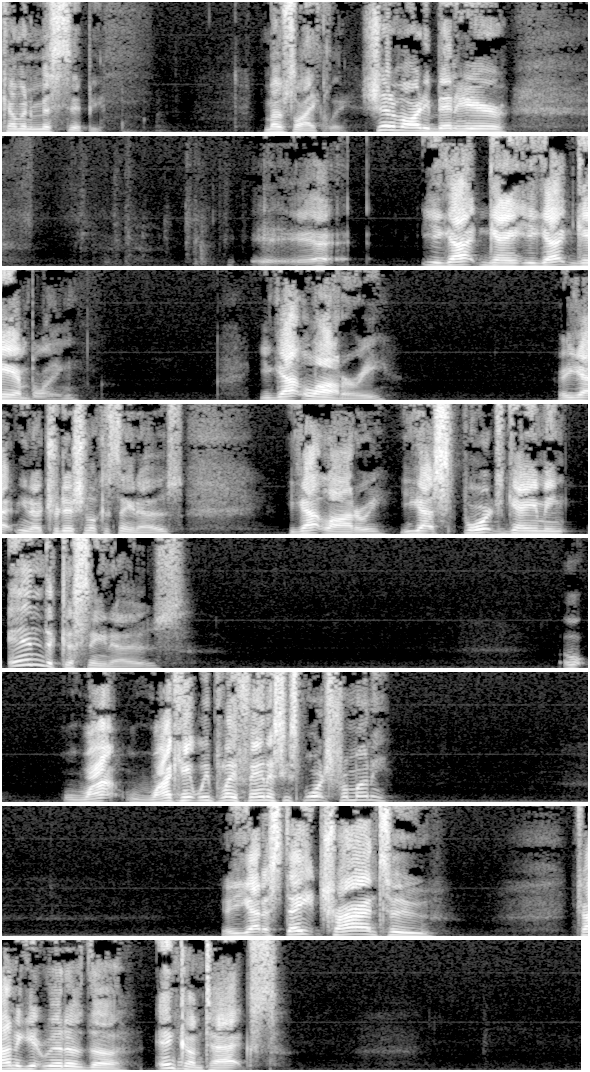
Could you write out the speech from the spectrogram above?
coming to Mississippi. Most likely. Should have already been here. You got you got gambling. You got lottery. Or you got, you know, traditional casinos. You got lottery. You got sports gaming in the casinos. Why why can't we play fantasy sports for money? You got a state trying to trying to get rid of the income tax.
